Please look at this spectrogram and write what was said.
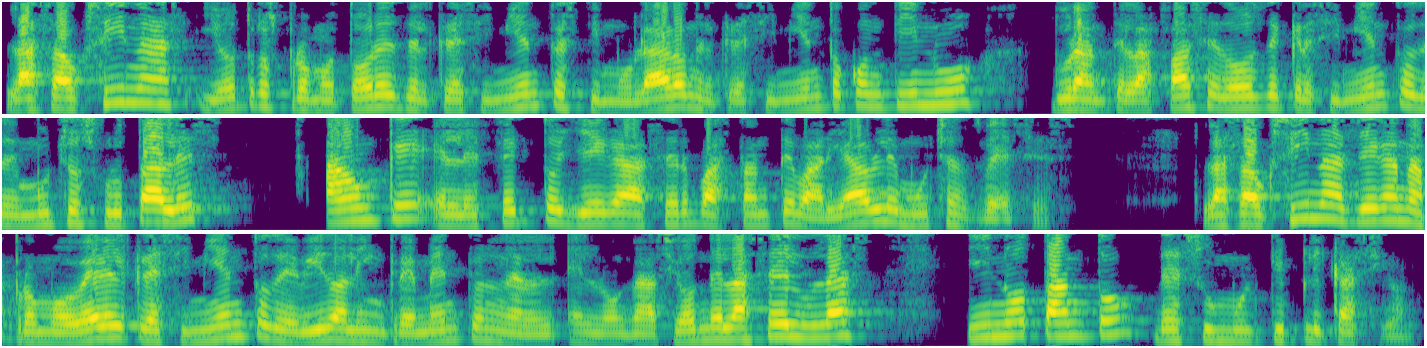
Las auxinas y otros promotores del crecimiento estimularon el crecimiento continuo durante la fase 2 de crecimiento de muchos frutales, aunque el efecto llega a ser bastante variable muchas veces. Las auxinas llegan a promover el crecimiento debido al incremento en la elongación de las células y no tanto de su multiplicación.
